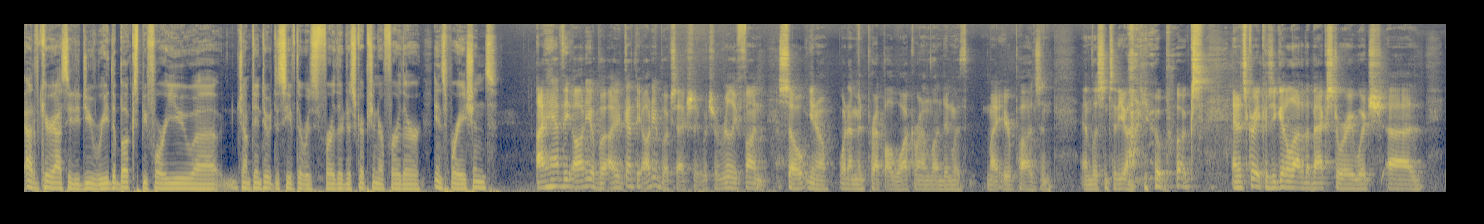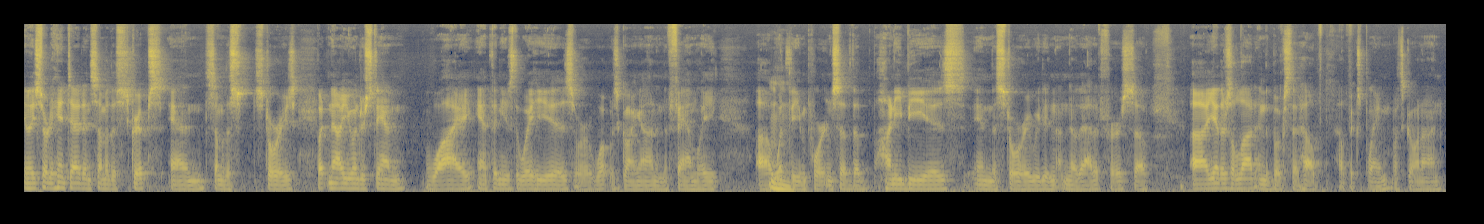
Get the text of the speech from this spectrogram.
Out of curiosity, did you read the books before you uh, jumped into it to see if there was further description or further inspirations? I have the audiobook. I got the audiobooks actually, which are really fun. So, you know, when I'm in prep, I'll walk around London with my earpods and, and listen to the audiobooks. And it's great because you get a lot of the backstory, which, uh, you know, they sort of hint at in some of the scripts and some of the s- stories. But now you understand why Anthony is the way he is or what was going on in the family. Uh, What the importance of the honeybee is in the story, we didn't know that at first. So, uh, yeah, there's a lot in the books that help help explain what's going on.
